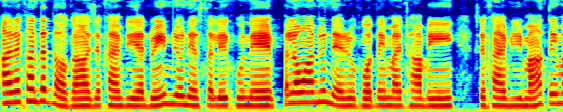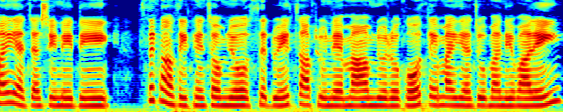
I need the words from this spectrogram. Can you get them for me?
အာရခတက်တော်ကရခိုင်ပြည်အတွင်းမြို့နယ်14ခုနဲ့ပလောဝမြို့နယ်တို့ကိုတိမ့်မိုက်ထားပြီးရခိုင်ပြည်မှာတိမ့်မိုက်ရန်ကြန့်ရှိနေသည့်စစ်ကောင်စီထင်းချုံမျိုးစစ်တွေကြောက်ဖြူနဲ့မအောင်မျိုးတို့ကိုတိမ့်မိုက်ရန်ကြိုးပမ်းနေပါတယ်။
